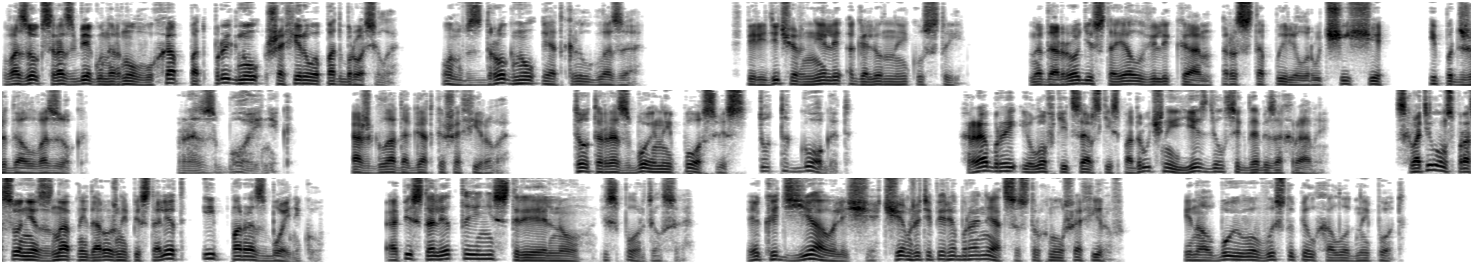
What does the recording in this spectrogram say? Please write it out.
Возок с разбегу нырнул в ухаб, подпрыгнул, Шафирова подбросило. Он вздрогнул и открыл глаза. Впереди чернели оголенные кусты. На дороге стоял великан, растопырил ручище и поджидал возок. «Разбойник!» — ожгла догадка Шафирова. То-то разбойный посвист, то-то гогот. Храбрый и ловкий царский сподручный ездил всегда без охраны. Схватил он с просонья знатный дорожный пистолет и по разбойнику. А пистолет-то и не стрельнул, испортился. Эко дьяволище, чем же теперь обороняться, струхнул Шафиров. И на лбу его выступил холодный пот.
